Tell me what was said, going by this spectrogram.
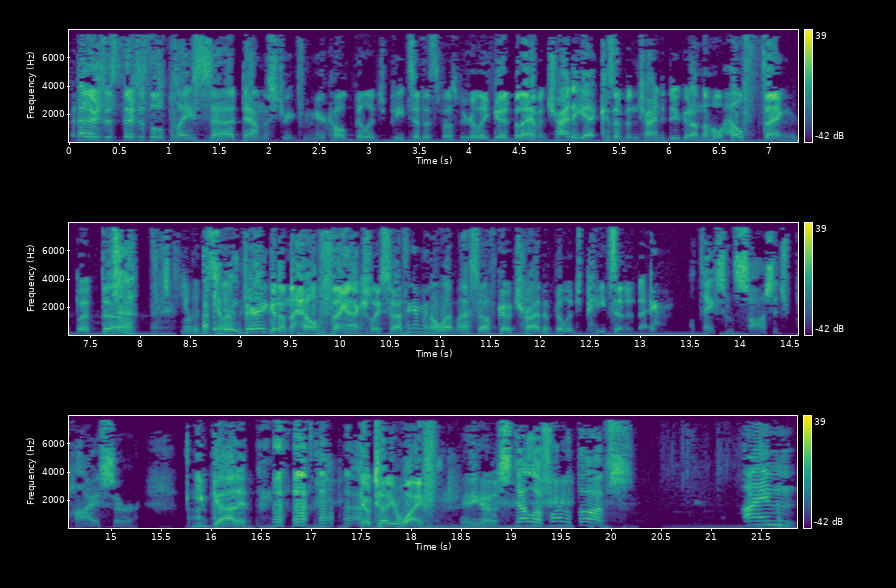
but no, there's this there's this little place uh, down the street from here called Village Pizza that's supposed to be really good, but I haven't tried it yet because I've been trying to do good on the whole health thing. But um, You live in I've been California. doing very good on the health thing actually, so I think I'm going to let myself go try the Village Pizza today. I'll take some sausage pie, sir. You got it. Go tell your wife. There you go. Stella, final thoughts. I'm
